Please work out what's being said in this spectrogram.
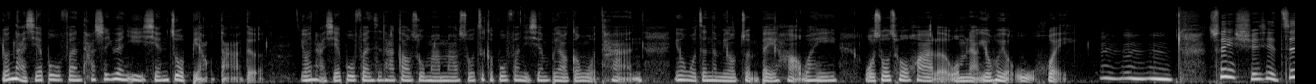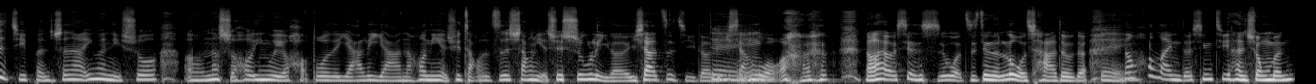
有哪些部分他是愿意先做表达的。有哪些部分是他告诉妈妈说，这个部分你先不要跟我谈，因为我真的没有准备好，万一我说错话了，我们俩又会有误会。嗯嗯嗯，所以学姐自己本身啊，因为你说，嗯、呃，那时候因为有好多的压力啊，然后你也去找了咨商，也去梳理了一下自己的理想我啊，然后还有现实我之间的落差，对不对？对。然后后来你的心悸和胸闷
